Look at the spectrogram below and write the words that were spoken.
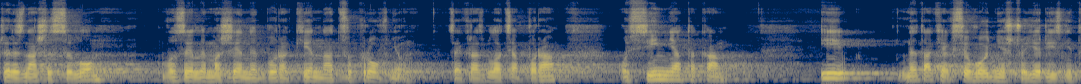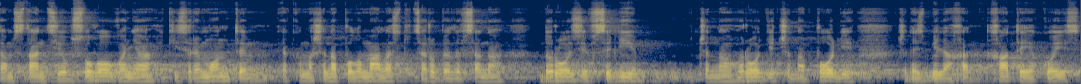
через наше село возили машини бураки на цукровню. Це якраз була ця пора осіння така. І не так, як сьогодні, що є різні там станції обслуговування, якісь ремонти. Як машина поламалась, то це робили все на дорозі, в селі, чи на городі, чи на полі, чи десь біля хати якоїсь.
